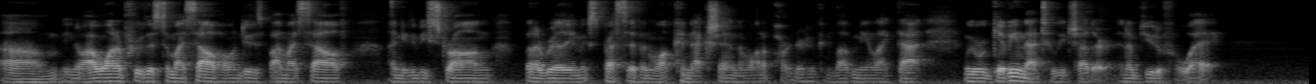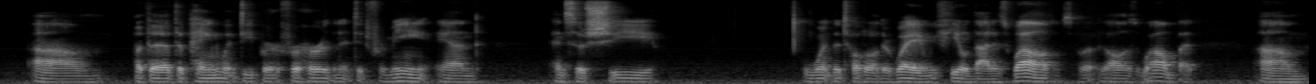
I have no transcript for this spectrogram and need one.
um, you know i want to prove this to myself i want to do this by myself i need to be strong but i really am expressive and want connection i want a partner who can love me like that. We were giving that to each other in a beautiful way. Um, but the the pain went deeper for her than it did for me and and so she went the total other way and we've healed that as well so all as well but um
